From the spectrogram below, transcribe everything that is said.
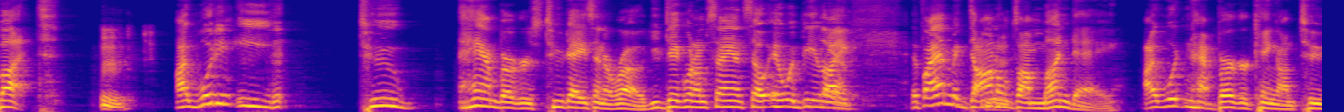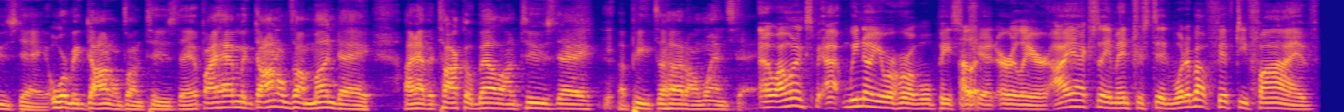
but Hmm. I wouldn't eat two hamburgers two days in a row. You dig what I'm saying? So it would be like if I had McDonald's on Monday, I wouldn't have Burger King on Tuesday or McDonald's on Tuesday. If I had McDonald's on Monday, I'd have a Taco Bell on Tuesday, a Pizza Hut on Wednesday. Oh, I want to. Exp- uh, we know you were a horrible piece of I- shit earlier. I actually am interested. What about fifty-five?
